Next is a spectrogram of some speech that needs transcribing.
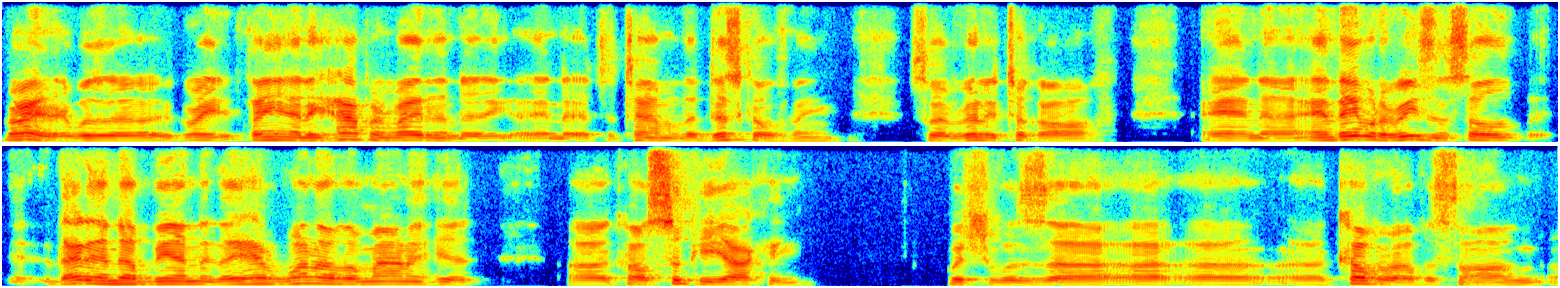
Right, it was a great thing, and it happened right in the, in at the time of the disco thing, so it really took off, and uh, and they were the reason. So that ended up being they have one other minor hit uh, called Sukiyaki, which was uh, a, a, a cover of a song, uh,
